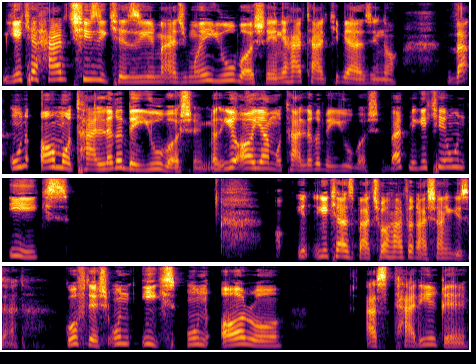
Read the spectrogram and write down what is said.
میگه که هر چیزی که زیر مجموعه یو باشه یعنی هر ترکیبی از اینا و اون آ متعلق به یو باشه. یه آی هم متعلق به یو باشه. بعد میگه که اون x یکی از بچه ها حرف قشنگی زد. گفتش اون x اون آ رو از طریق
